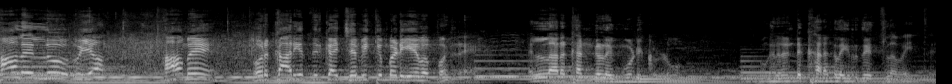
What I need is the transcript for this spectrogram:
ஆமே ஒரு காரியத்திற்காய் ஜெபிக்கும்படி ஏவப்படுறேன். எல்லாரும் கண்களை மூடிக்கொள்வோம். உங்க ரெண்டு கரங்களை இருதயத்துல வைத்து.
